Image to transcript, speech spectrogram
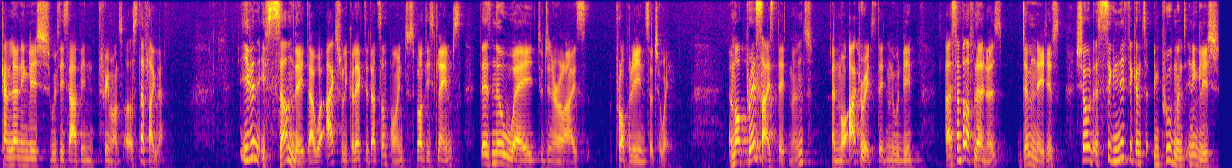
can learn English with this app in three months, or stuff like that. Even if some data were actually collected at some point to support these claims, there's no way to generalize properly in such a way. A more precise statement and more accurate statement would be a sample of learners, German natives, showed a significant improvement in English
